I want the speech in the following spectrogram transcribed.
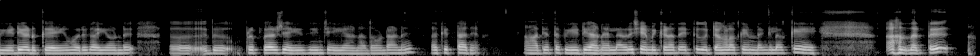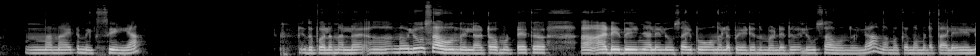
വീഡിയോ എടുക്കുകയും ഒരു കൈ കൊണ്ട് ഇത് പ്രിപ്പയർ ചെയ്യുകയും ചെയ്യുകയാണ് അതുകൊണ്ടാണ് അത് കിട്ടാഞ്ഞത്. ആദ്യത്തെ പേടിയാണ്. എല്ലാവരും ക്ഷമിക്കണം തെറ്റ് കുറ്റങ്ങളൊക്കെ ഉണ്ടെങ്കിലൊക്കെ എന്നിട്ട് നന്നായിട്ട് മിക്സ് ചെയ്യുക ഇതുപോലെ നല്ല ലൂസാവൊന്നുമില്ല കേട്ടോ. മുട്ടയൊക്കെ ആഡ് ചെയ്ത് കഴിഞ്ഞാൽ ലൂസായി പോകുമെന്നുള്ള പേടിയൊന്നും വേണ്ട. ഇത് ലൂസാവൊന്നുമില്ല നമുക്ക് നമ്മുടെ തലയിൽ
